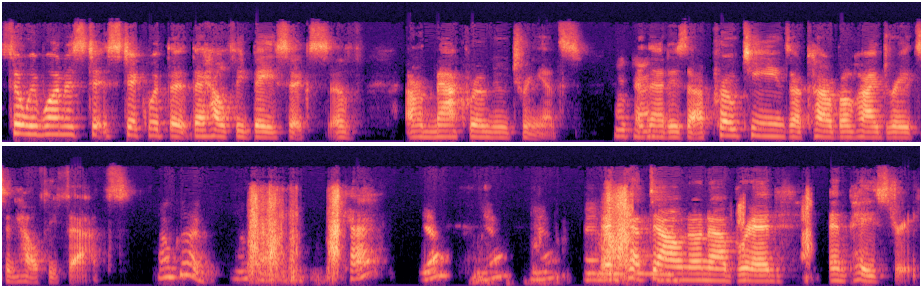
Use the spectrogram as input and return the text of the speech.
so we want to st- stick with the, the healthy basics of our macronutrients Okay. and that is our proteins our carbohydrates and healthy fats oh, good. Okay. okay Yeah. Yeah. Yeah. And cut down on our bread and pastry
